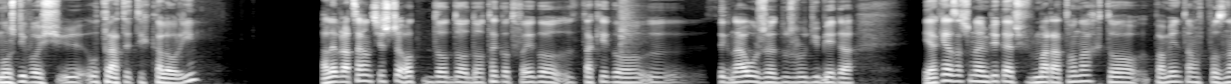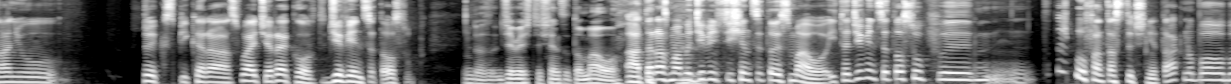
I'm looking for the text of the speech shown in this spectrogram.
możliwość yy, utraty tych kalorii. Ale wracając jeszcze od, do, do, do tego twojego takiego y, sygnału, że dużo ludzi biega. Jak ja zaczynałem biegać w maratonach, to pamiętam w Poznaniu krzyk speakera, słuchajcie, rekord, 900 osób. 9 tysięcy to mało. A teraz mamy 9 tysięcy, to jest mało. I te 900 osób y, to też było fantastycznie, tak? No bo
